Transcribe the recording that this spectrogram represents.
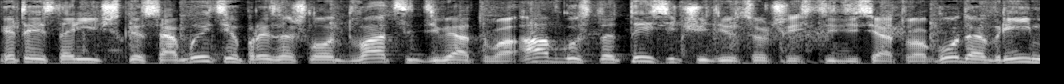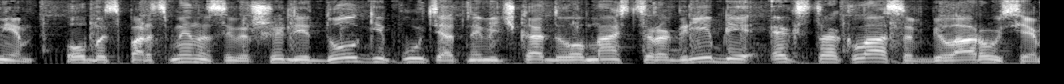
Это историческое событие произошло 29 августа 1960 года в Риме. Оба спортсмена совершили долгий путь от новичка до мастера гребли экстра-класса в Беларуси.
